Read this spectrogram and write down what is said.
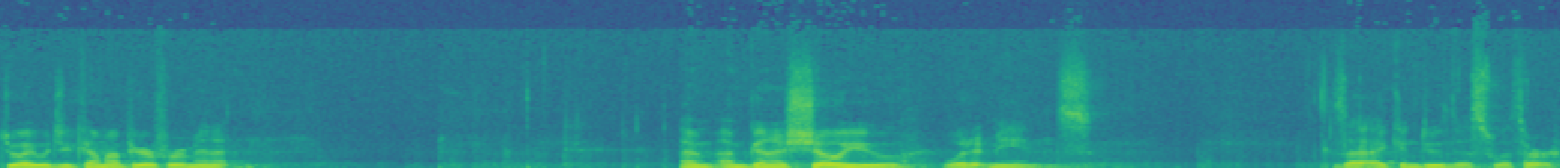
Joy, would you come up here for a minute? I'm, I'm going to show you what it means because I, I can do this with her.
